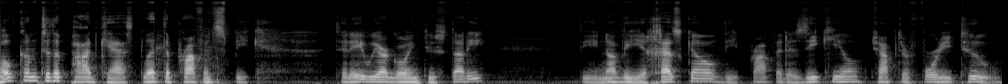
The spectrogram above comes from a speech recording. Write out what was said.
Welcome to the podcast, Let the Prophet Speak. Today we are going to study the Navi Yechezkel, the prophet Ezekiel, chapter 42.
